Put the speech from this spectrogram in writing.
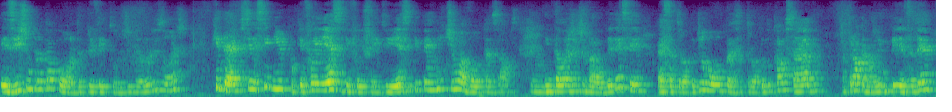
existe um protocolo da Prefeitura de Belo Horizonte que deve ser seguido, porque foi esse que foi feito e esse que permitiu a volta às aulas. Uhum. Então a gente vai obedecer essa troca de roupa, essa troca do calçado, a troca na limpeza né,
